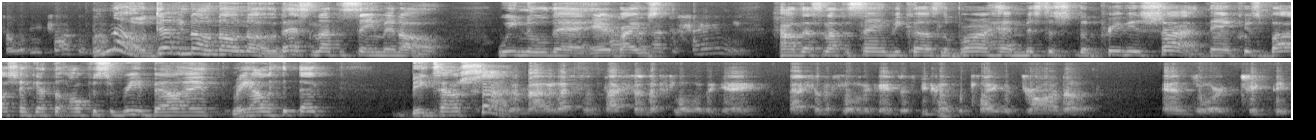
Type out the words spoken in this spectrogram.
So what are you talking about? No, definitely no, no, no. That's not the same at all. We knew that everybody was. same? How that's not the same because LeBron had missed the, the previous shot. Then Chris Bosh had got the offensive rebound and Ray Allen hit that big time shot. doesn't matter. That's that's in the flow of the game. That's in the flow of the game. Just because the play was drawn up and Jordan kicked it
